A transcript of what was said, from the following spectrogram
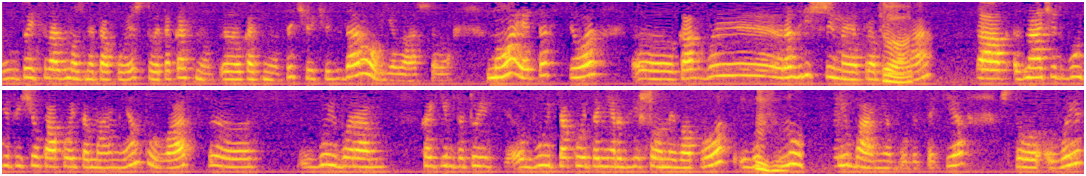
ну, то есть, возможно такое, что это э, коснется чуть-чуть здоровья вашего. Но это все как бы разрешимая проблема. Так, значит, будет еще какой-то момент у вас э, с выбором каким-то, то есть э, будет какой-то неразрешенный вопрос, и вы, Мгм. ну, колебания будут такие, что вы,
